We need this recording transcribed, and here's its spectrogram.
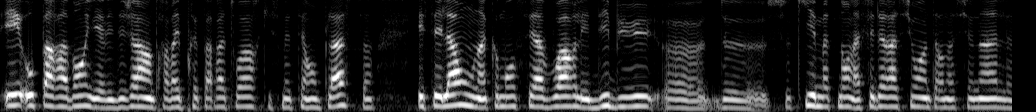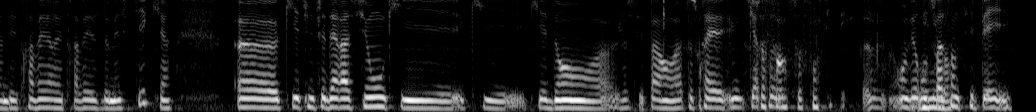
et auparavant il y avait déjà un travail préparatoire qui se mettait en place. Et c'est là où on a commencé à voir les débuts euh, de ce qui est maintenant la Fédération internationale des travailleurs et travailleuses domestiques, euh, qui est une fédération qui, qui, qui est dans, euh, je ne sais pas, à peu près une 66 pays. environ 66 pays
